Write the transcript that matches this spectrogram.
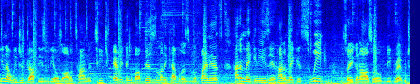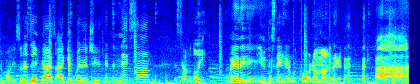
You know, we just drop these videos all the time to teach everything about business, money, capitalism, and finance, how to make it easy and how to make it sweet so you can also be great with your money. So that's it, guys. I get with you at the next time. It's time to go eat. Winning. You can stay here and record. I'm out of here. ah,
